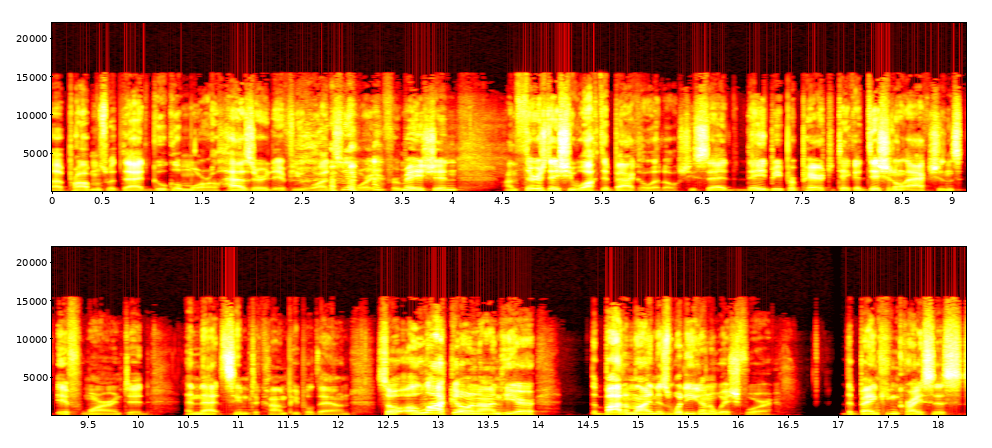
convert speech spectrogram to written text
uh, problems with that. Google moral hazard if you want some more information. On Thursday, she walked it back a little. She said they'd be prepared to take additional actions if warranted, and that seemed to calm people down. So, a lot going on here. The bottom line is what are you going to wish for? The banking crisis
